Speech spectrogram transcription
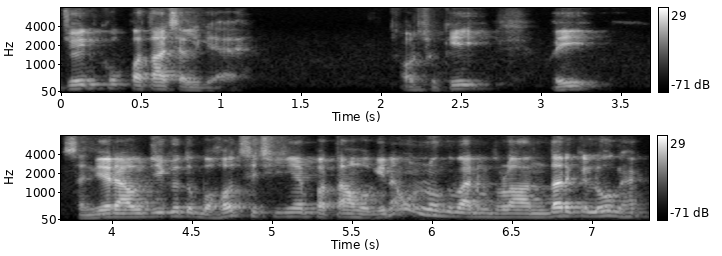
जो इनको पता चल गया है। और चूँकि भाई संजय राउत जी को तो बहुत सी चीज़ें पता होगी ना उन लोगों के बारे में, थोड़ा अंदर के लोग हैं,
